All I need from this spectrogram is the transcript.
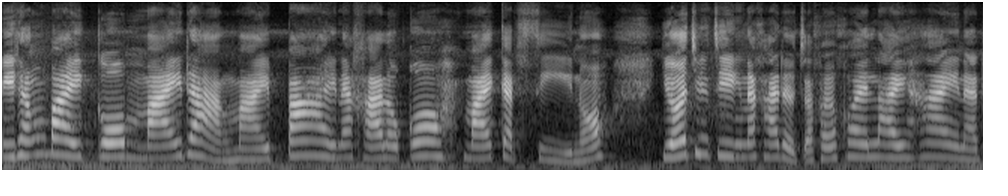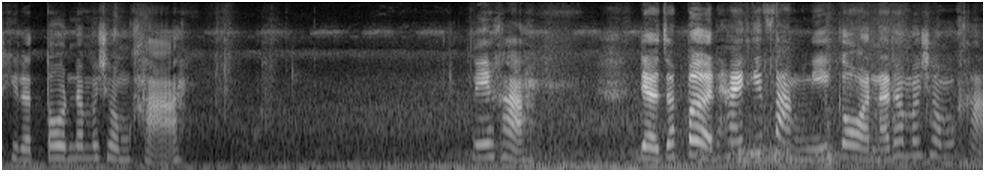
มีทั้งใบกลมไม้ด่างไม้ป้ายนะคะ แล้วก็ไม้กัดสีเนาะเยอะจริง ๆนะคะ เดี๋ยวจะค่อย ๆ ไล่ให้นะทีละต้นท่านผู้ชมค่ะนี่ค่ะ เดี๋ยวจะเปิดให้ที่ฝั่งนี้ก่อนนะท่านผู้ชมค่ะ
